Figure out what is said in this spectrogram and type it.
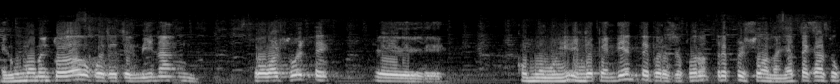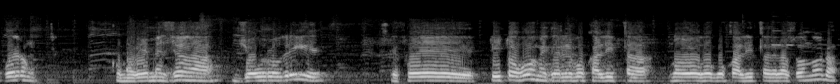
En un momento dado, pues determinan probar suerte eh, como independiente, pero se fueron tres personas. En este caso fueron, como bien menciona, Joe Rodríguez, se fue Tito Gómez, que era el vocalista, uno de los vocalistas de la Sonora,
